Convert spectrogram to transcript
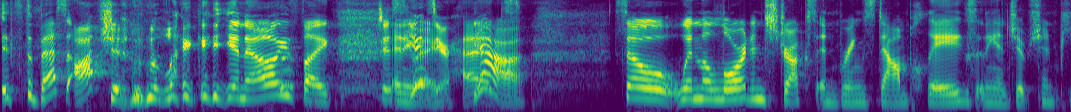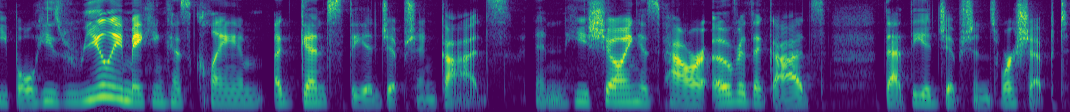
it's the best option. like, you know, he's like Just use your head. Yeah. So when the Lord instructs and brings down plagues in the Egyptian people, he's really making his claim against the Egyptian gods. And he's showing his power over the gods that the Egyptians worshipped.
